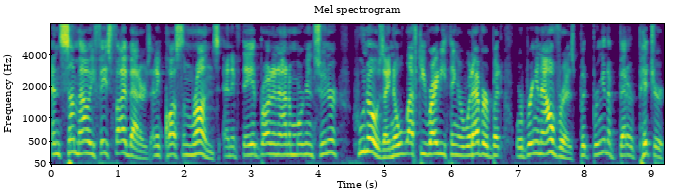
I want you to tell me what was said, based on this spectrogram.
And somehow he faced five batters and it cost them runs. And if they had brought in Adam Morgan sooner, who knows? I know lefty righty thing or whatever, but or bringing Alvarez, but bringing a better pitcher.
